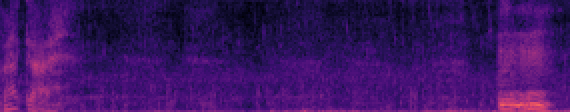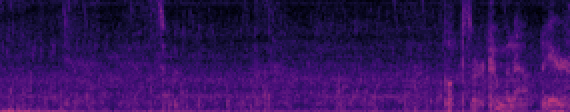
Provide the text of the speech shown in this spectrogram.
Fat guy. Pump started coming out here.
